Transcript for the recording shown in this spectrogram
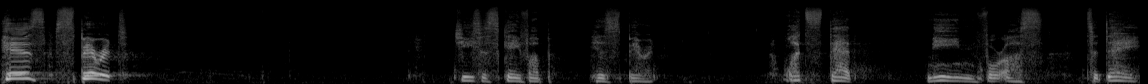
his spirit. Jesus gave up his spirit. What's that mean for us today?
